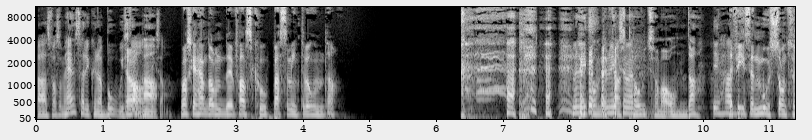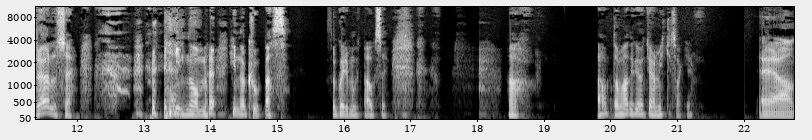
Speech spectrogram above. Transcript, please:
Fast vad som helst hade kunnat bo i Ja. stan Ja. liksom. Vad ska hända om det fanns Koopas som inte var onda? Men Tänk om det men fanns liksom- Toad som var onda. Det hade, Det finns en motståndsrörelse inom, inom Koopas som går emot Bowser. Ja. ja, de hade kunnat göra mycket saker. Eh,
